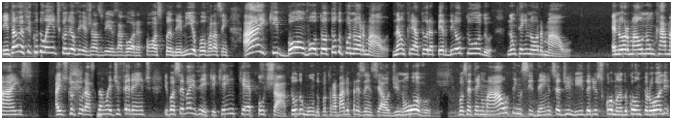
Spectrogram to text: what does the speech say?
Então eu fico doente quando eu vejo, às vezes, agora, pós-pandemia, o povo fala assim: ai, que bom, voltou tudo pro normal. Não, criatura, perdeu tudo. Não tem normal. É normal nunca mais. A estruturação é diferente. E você vai ver que quem quer puxar todo mundo para o trabalho presencial de novo, você tem uma alta incidência de líderes comando-controle,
